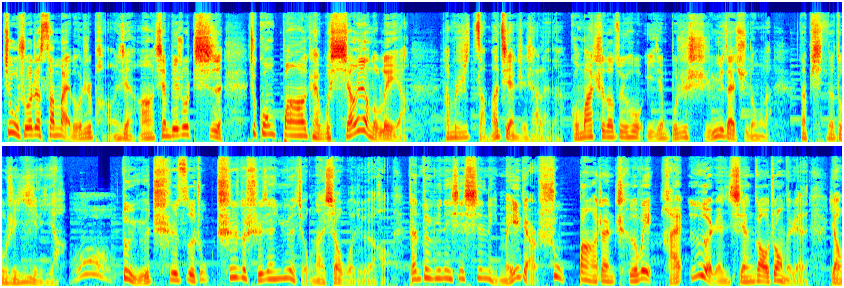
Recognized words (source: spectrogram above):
就说这三百多只螃蟹啊，先别说吃，就光扒开，我想想都累呀。他们是怎么坚持下来的？恐怕吃到最后，已经不是食欲在驱动了。那拼的都是毅力呀！哦，对于吃自助，吃的时间越久，那效果就越好。但对于那些心里没点数、霸占车位还恶人先告状的人，要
